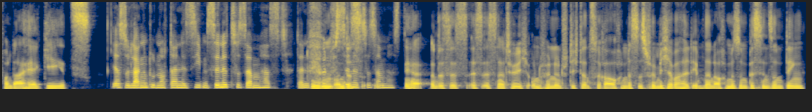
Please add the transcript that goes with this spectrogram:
Von daher geht's. Ja, solange du noch deine sieben Sinne zusammen hast, deine fünf Sinne das, zusammen hast. Ja, und es ist, es ist natürlich unvernünftig, dann zu rauchen. Das ist für mich aber halt eben dann auch immer so ein bisschen so ein Ding,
